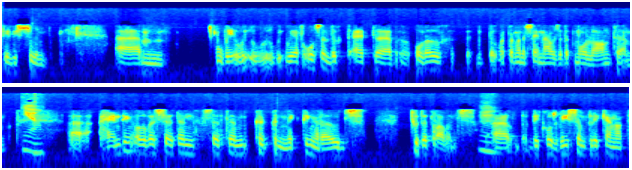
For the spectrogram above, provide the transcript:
fairly soon. Um, we, we, we have also looked at, uh, although what I'm going to say now is a bit more long term. Yeah. Uh, handing over certain certain connecting roads to the province mm. uh, because we simply cannot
